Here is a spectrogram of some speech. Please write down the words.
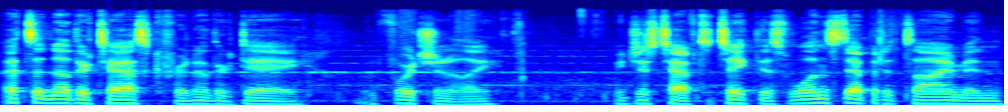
that's another task for another day, unfortunately. We just have to take this one step at a time and...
